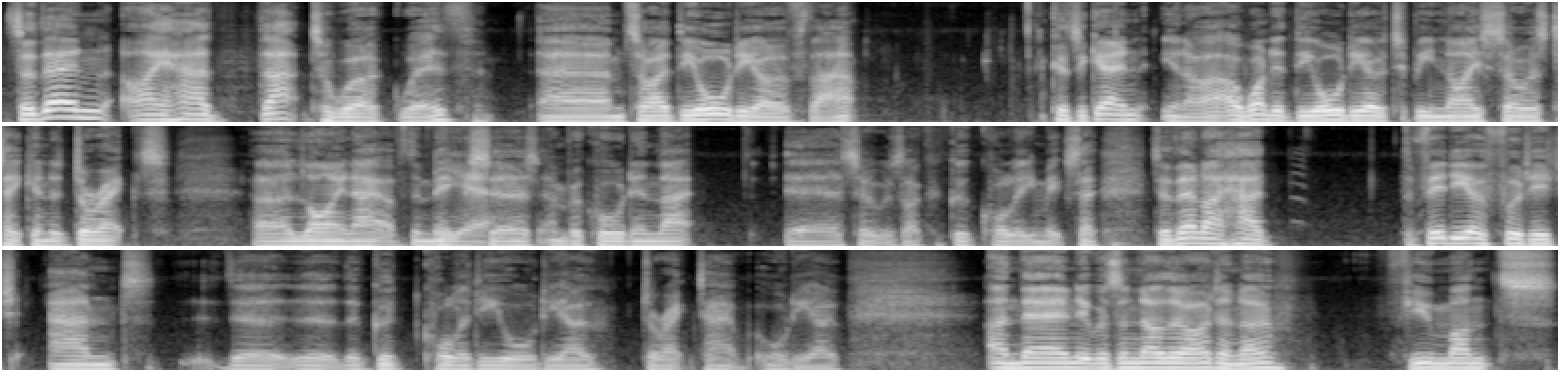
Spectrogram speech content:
So then I had that to work with. Um, so I had the audio of that because again, you know, I wanted the audio to be nice, so I was taking a direct uh, line out of the mixers and recording that, uh, so it was like a good quality mixer. So then I had the video footage and the, the the good quality audio, direct out audio, and then it was another I don't know, few months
